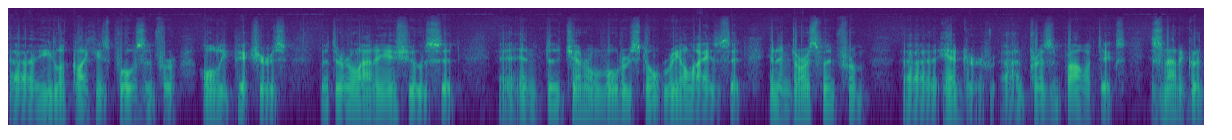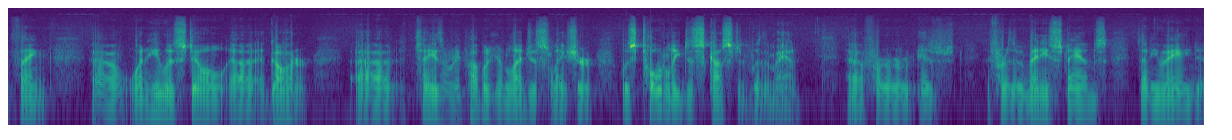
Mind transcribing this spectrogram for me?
Uh, he looked like he was posing for holy pictures, but there are a lot of issues that, and the general voters don't realize that an endorsement from uh, Edgar on present politics is not a good thing. Uh, when he was still uh, governor, uh, tell you the Republican legislature was totally disgusted with the man uh, for his for the many stands that he made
